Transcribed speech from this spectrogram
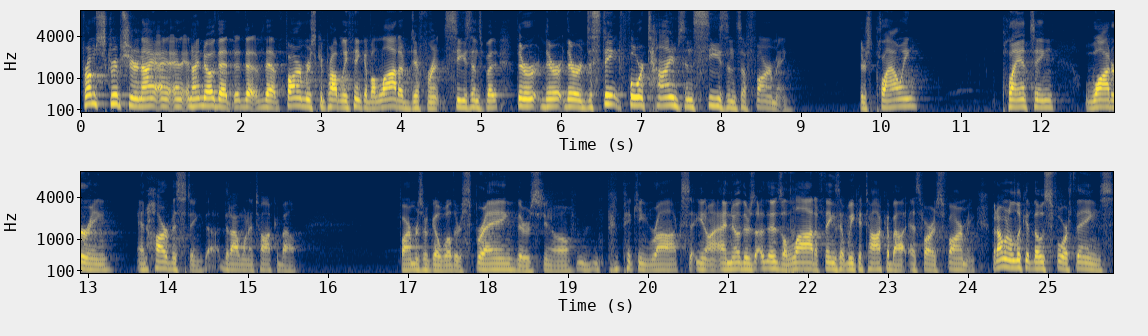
From Scripture, and I, and I know that, that, that, farmers could probably think of a lot of different seasons, but there, there, there are distinct four times and seasons of farming. There's plowing, planting, watering, and harvesting that, that I want to talk about. Farmers would go, well, there's spraying, there's, you know, picking rocks. You know, I know there's, there's a lot of things that we could talk about as far as farming, but I want to look at those four things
